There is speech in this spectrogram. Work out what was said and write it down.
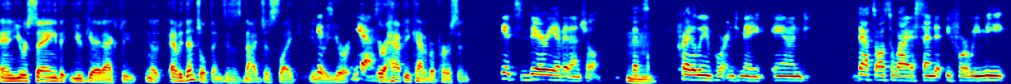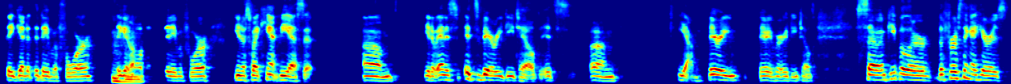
and you were saying that you get actually you know evidential things this is not just like you know It's- you're yes. you're a happy kind of a person it's very evidential. That's Mhm. incredibly important to me. And that's also why I send it before we meet. They get it the day before. They get Mhm. all the day before. You know, so I can't BS it. Um, you know, and it's it's very detailed. It's um yeah, very, very, very detailed. So and people are the first thing I hear is,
